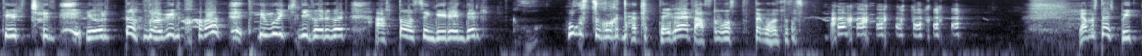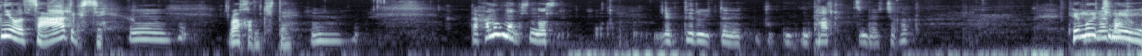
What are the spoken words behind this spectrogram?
Тэр чинь ердөө богинохоо тэмүүчнийг өргөөд алтан улсын гэрээн дээр хугас цогтаад тэгээд алтан устдаг болсон. Ямар ч тааш бидний улс аа л гэсэн. Бохомжтой. Тэг хамаг Монгол нь бол яг тэр үед таалагдсан байж байгаад Тэмүүчний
